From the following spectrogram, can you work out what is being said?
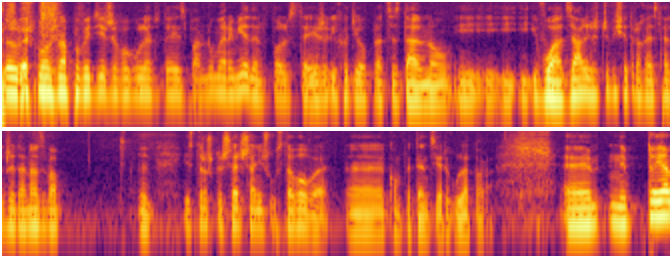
To już można powiedzieć, że w ogóle tutaj jest pan numerem jeden w Polsce, jeżeli chodzi o pracę zdalną i, i, i władzę, ale rzeczywiście trochę jest tak, że ta nazwa y, jest troszkę szersza niż ustawowe e, kompetencje regulatora. E, to ja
